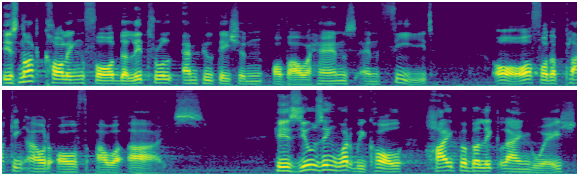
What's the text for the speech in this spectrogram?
is not calling for the literal amputation of our hands and feet or for the plucking out of our eyes. He is using what we call hyperbolic language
